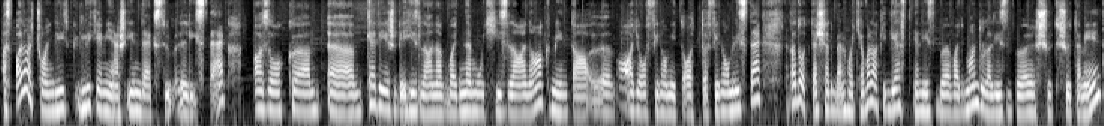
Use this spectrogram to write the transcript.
Az alacsony glikémiás indexű lisztek, azok kevésbé hizlalnak, vagy nem úgy hizlalnak, mint a agyon finomított finomlisztek. Tehát adott esetben, hogyha valaki gesztjelisztből vagy mandulalisztből süt süteményt,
